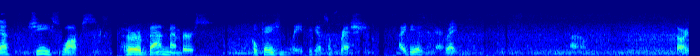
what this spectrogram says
Yeah. She swaps her band members occasionally to get some fresh ideas in there. right. I don't know. Sorry.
